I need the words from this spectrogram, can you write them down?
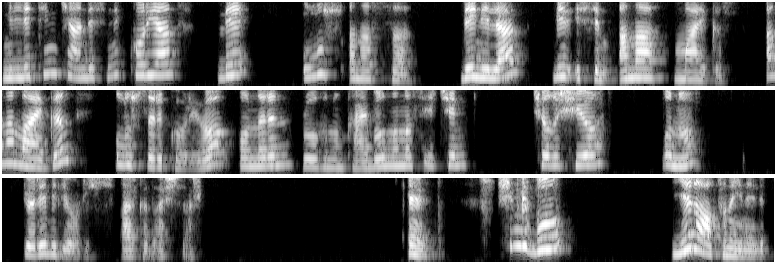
milletin kendisini koruyan ve ulus anası denilen bir isim. Ana Maygıl. Ana Maygıl ulusları koruyor. Onların ruhunun kaybolmaması için çalışıyor. Bunu görebiliyoruz arkadaşlar. Evet. Şimdi bu yer altına inelim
